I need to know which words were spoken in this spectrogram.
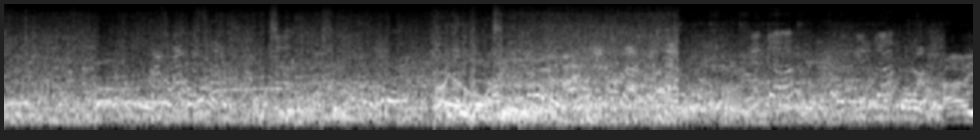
わあトーマスいるトーマスあいたぞトーマスはい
